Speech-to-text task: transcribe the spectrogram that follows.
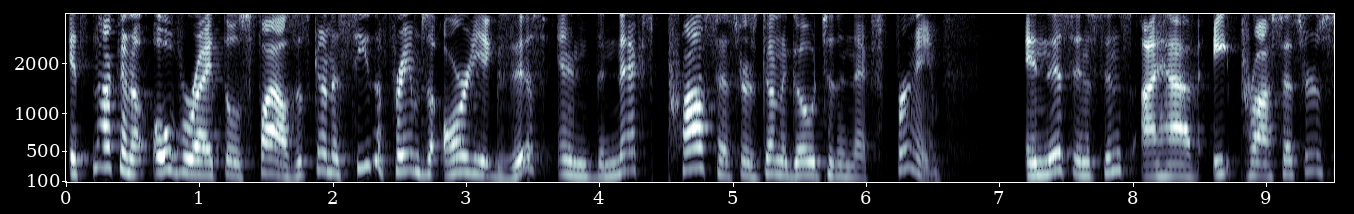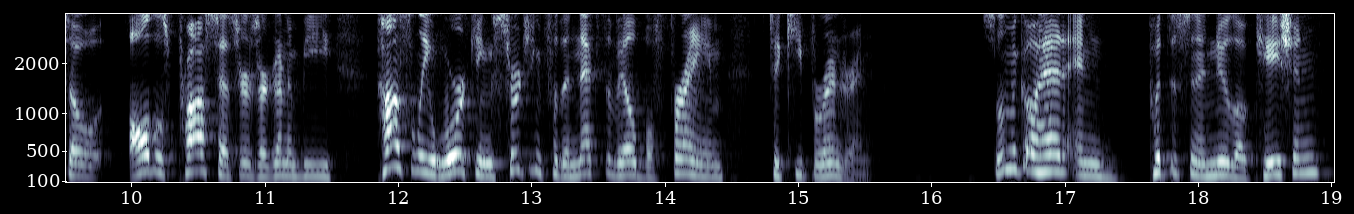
it's not going to overwrite those files. It's going to see the frames that already exist and the next processor is going to go to the next frame. In this instance, I have eight processors, so all those processors are going to be constantly working, searching for the next available frame to keep rendering. So let me go ahead and put this in a new location.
